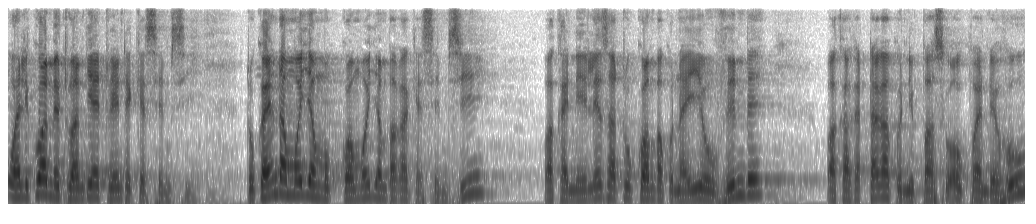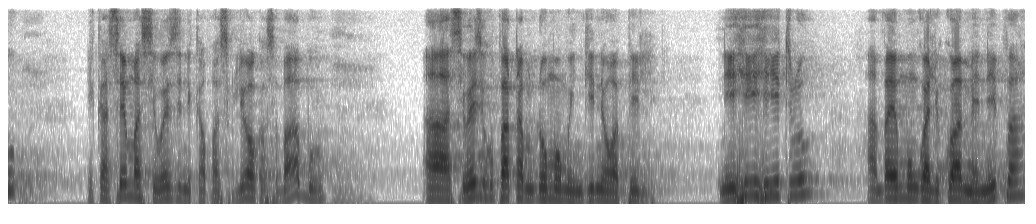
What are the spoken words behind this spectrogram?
walikuwa wametuambia tuende KSMC tukaenda moja kwa moja mpaka KSMC wakanieleza tu kwamba kuna hiyo uvimbe wakataka kunipasua upande huu nikasema siwezi nikapasuliwa kwa sababu uh, siwezi kupata mdomo mwingine wa pili. Ni hii hii tu ambayo mungu alikuwa amenipa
